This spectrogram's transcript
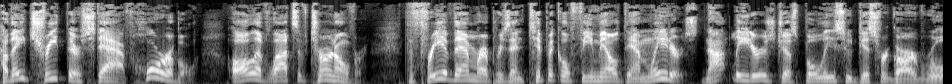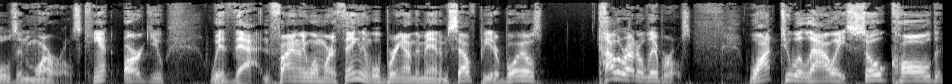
How they treat their staff, horrible. All have lots of turnover. The three of them represent typical female Dem leaders, not leaders, just bullies who disregard rules and morals. Can't argue with that. And finally, one more thing, and we'll bring on the man himself, Peter Boyles. Colorado liberals want to allow a so-called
